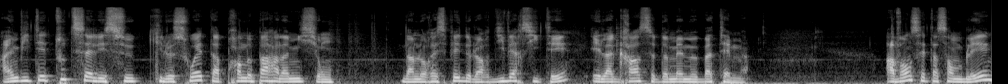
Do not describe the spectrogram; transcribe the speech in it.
à inviter toutes celles et ceux qui le souhaitent à prendre part à la mission, dans le respect de leur diversité et la grâce d'un même baptême. Avant cette assemblée,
